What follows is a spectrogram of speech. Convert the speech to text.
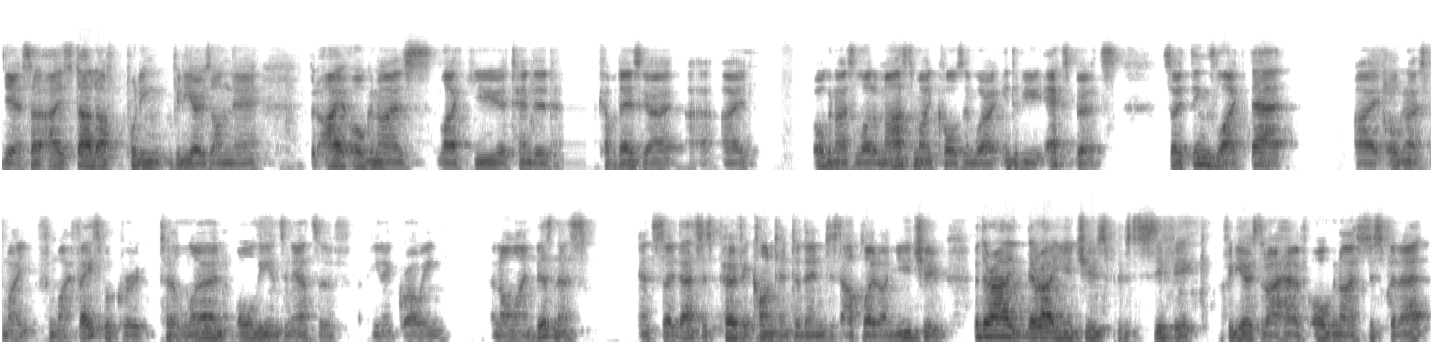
Yeah, so I started off putting videos on there, but I organize like you attended a couple days ago. I, I organize a lot of mastermind calls and where I interview experts. So things like that, I organize for my for my Facebook group to learn all the ins and outs of you know growing an online business. And so that's just perfect content to then just upload on youtube. But there are there are youtube specific videos that i have organized just for that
